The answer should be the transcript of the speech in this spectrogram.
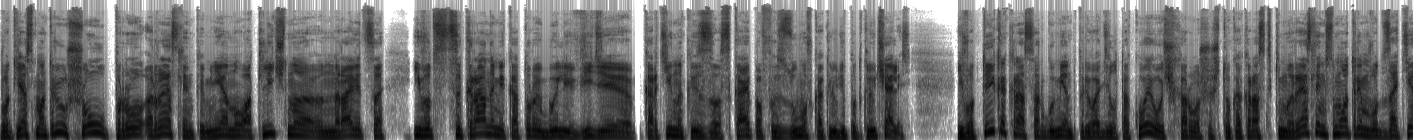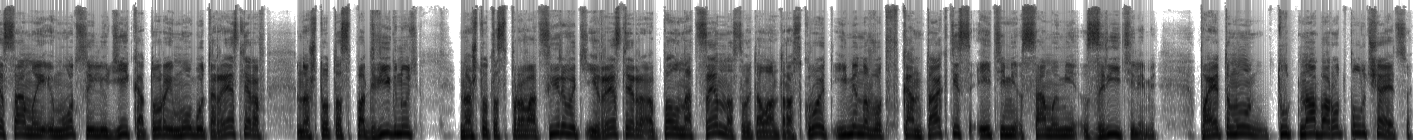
Вот я смотрю шоу про рестлинг, и мне оно отлично нравится. И вот с экранами, которые были в виде картинок из скайпов, из зумов, как люди подключались. И вот ты как раз аргумент приводил такой очень хороший, что как раз-таки мы рестлинг смотрим вот за те самые эмоции людей, которые могут рестлеров на что-то сподвигнуть, на что-то спровоцировать, и рестлер полноценно свой талант раскроет именно вот в контакте с этими самыми зрителями. Поэтому тут наоборот получается,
